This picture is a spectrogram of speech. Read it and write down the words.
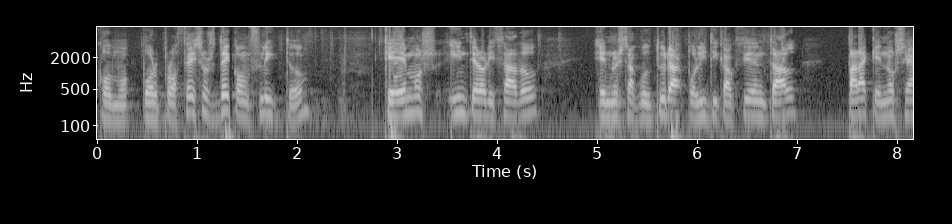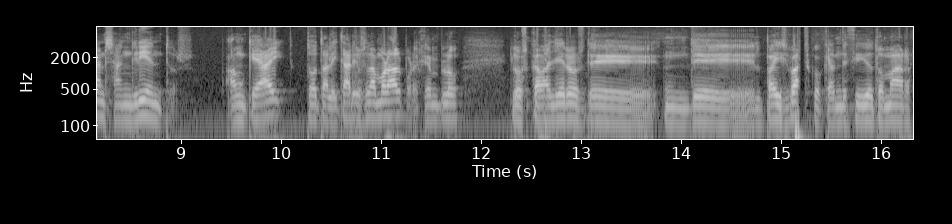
como por procesos de conflicto que hemos interiorizado en nuestra cultura política occidental para que no sean sangrientos. Aunque hay totalitarios de la moral, por ejemplo, los caballeros del País Vasco que han decidido tomar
